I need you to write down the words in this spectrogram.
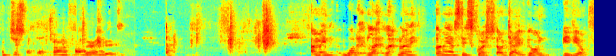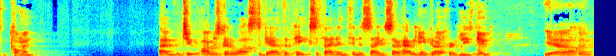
I'm just trying to find. Very good. I mean, what? Let, let, let, me let me ask this question. Oh, Dave, go on. Give your comment. Um, you, I was going to ask the, the peaks if they had anything to say. So, how yeah, you go yeah, for it? Please do. Yeah,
